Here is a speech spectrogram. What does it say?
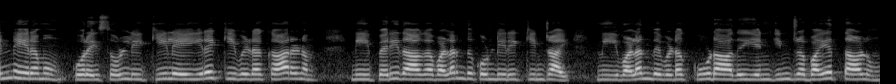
எந்நேரமும் குறை சொல்லி கீழே இறக்கிவிட காரணம் நீ பெரிதாக வளர்ந்து கொண்டிருக்கின்றாய். நீ வளர்ந்து விடக்கூடாது என்கின்ற பயத்தாலும்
